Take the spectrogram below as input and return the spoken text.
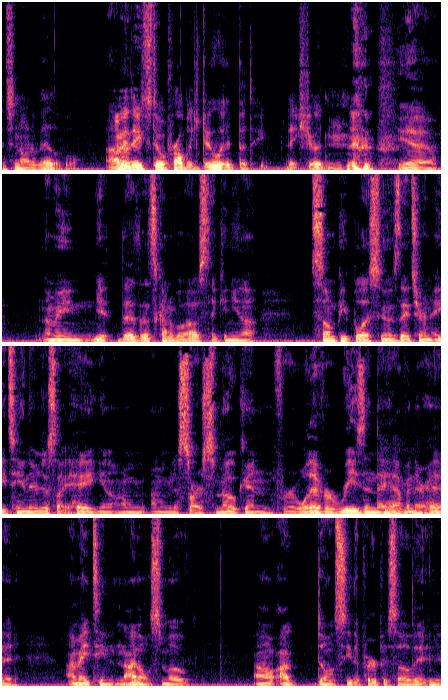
It's not available. I Uh, mean, they still probably do it, but they they shouldn't. Yeah, I mean, yeah, that, that's kind of what I was thinking. You know, some people as soon as they turn eighteen, they're just like, hey, you know, I'm I'm gonna start smoking for whatever reason they have in their mm-hmm. head. I'm eighteen and I don't smoke. I don't, I don't see the purpose of it. Yeah.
